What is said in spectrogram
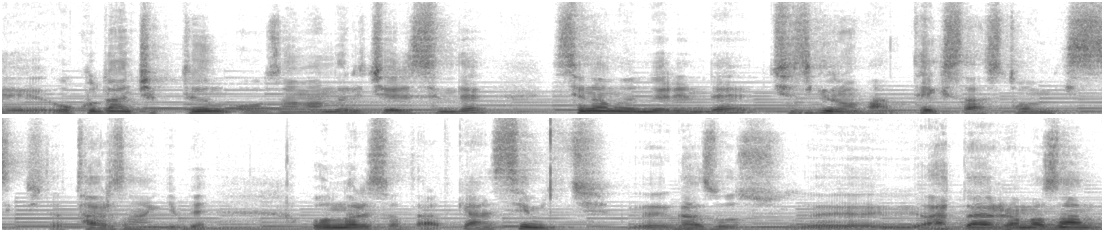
e, okuldan çıktığım o zamanlar içerisinde sinema önlerinde çizgi roman, Texas, Tom Mix, işte Tarzan gibi onları satardık. Yani simit, e, gazoz, e, hatta Ramazan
